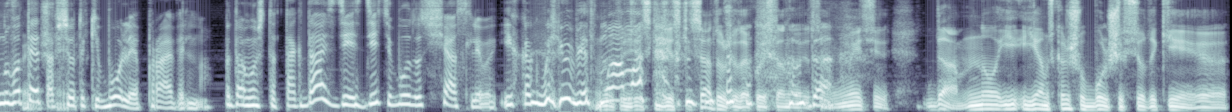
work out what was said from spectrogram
Ну вот Конечно. это все-таки более правильно, потому что тогда здесь дети будут счастливы, их как бы любит Ну, мама. детский, детский сад уже такой становится, Да. понимаете? Да, но я вам скажу, что больше все-таки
